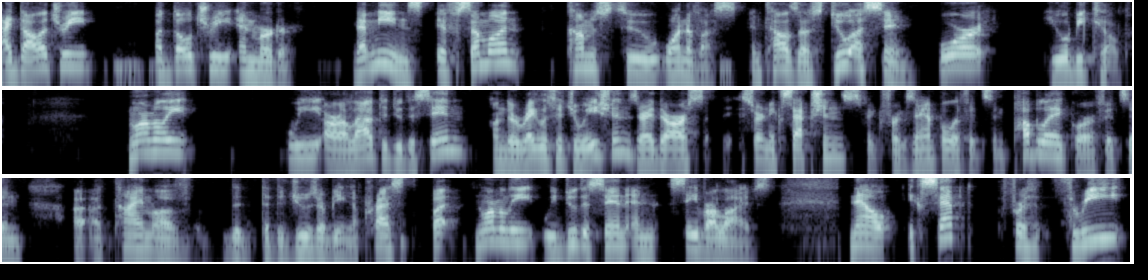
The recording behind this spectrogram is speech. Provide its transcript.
idolatry, adultery, and murder. That means if someone comes to one of us and tells us, do a sin or you will be killed. Normally, we are allowed to do the sin under regular situations, right? There are certain exceptions. Like for example, if it's in public or if it's in a, a time of the, that the Jews are being oppressed. But normally, we do the sin and save our lives. Now, except for three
